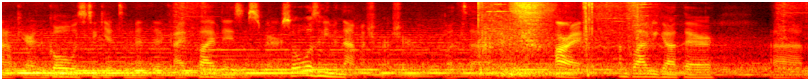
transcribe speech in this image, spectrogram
I don't care. The goal was to get to Mythic. I had five days to spare, so it wasn't even that much pressure. But, uh, all right. I'm glad we got there. Um,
